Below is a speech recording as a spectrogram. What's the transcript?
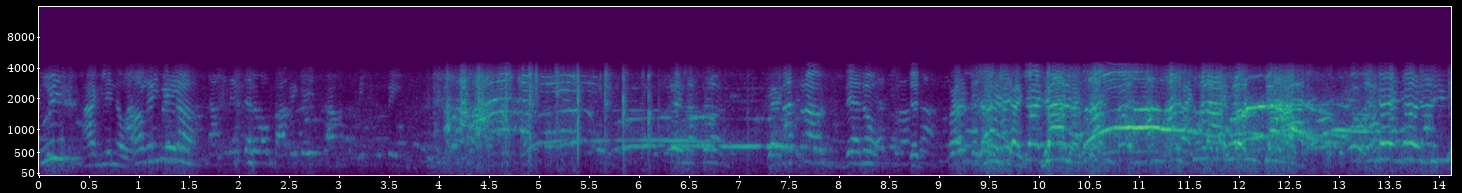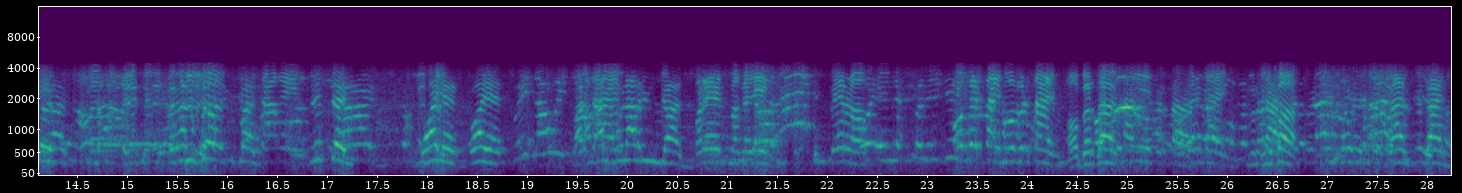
Uy! Ugly nose. Ugly face. Ang dalawang bagay kayo sa face to face. Ano, Judge. Judge, Judge, Judge! Wala yun, Listen! Quiet, quiet. Partaan mo na rin dyan. Parehas magaling. Pero, overtime, overtime. Overtime. Overtime. Ano ba? Judge, judge.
